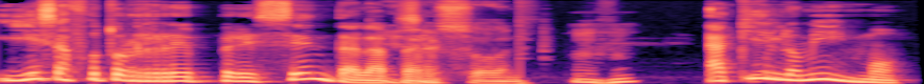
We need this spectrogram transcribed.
y esa foto representa a la persona. Aquí es lo mismo.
